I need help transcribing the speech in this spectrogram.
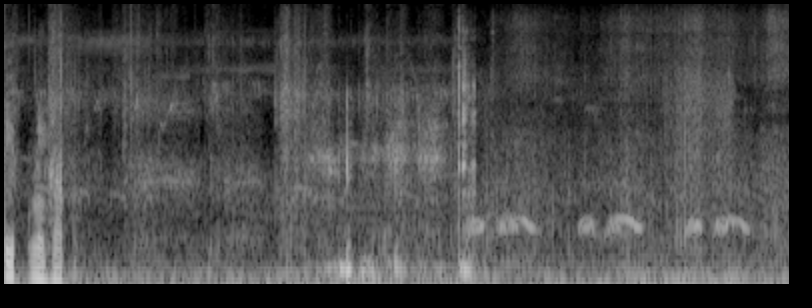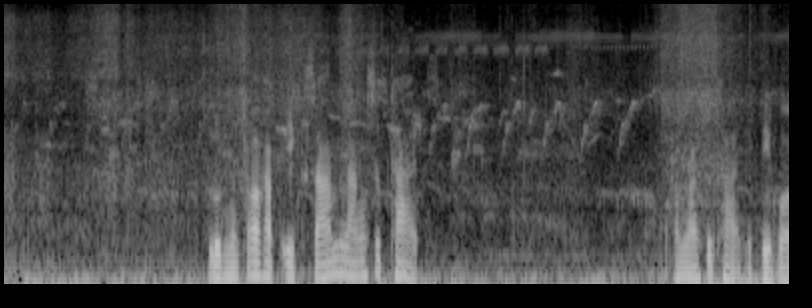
ติดนี่ครับ ลุ้นกันต่อครับอีกสามลังสุดท้ายสามลังสุดท้ายจะติดบ่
